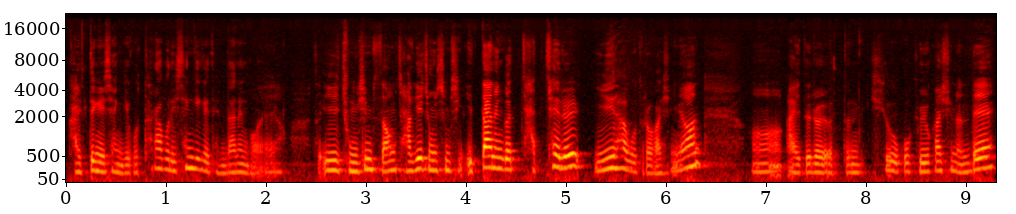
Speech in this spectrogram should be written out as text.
갈등이 생기고 트러블이 생기게 된다는 거예요. 이 중심성, 자기 중심식 있다는 것 자체를 이해하고 들어가시면 어, 아이들을 어떤 키우고 교육하시는데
